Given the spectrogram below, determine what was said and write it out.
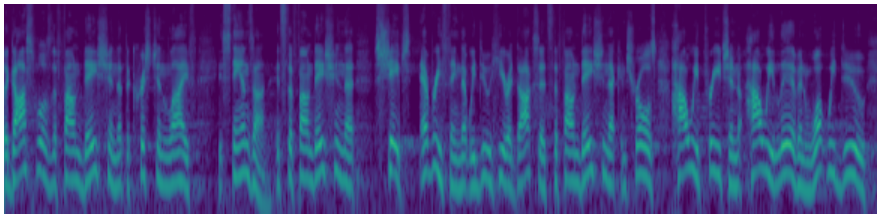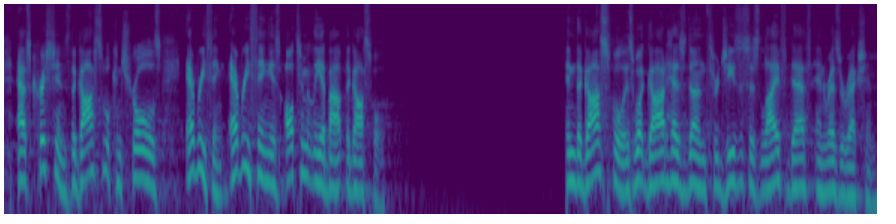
The gospel is the foundation that the Christian life stands on. It's the foundation that shapes everything that we do here at Doxa. It's the foundation that controls how we preach and how we live and what we do as Christians. The gospel controls everything. Everything is ultimately about the gospel. And the gospel is what God has done through Jesus' life, death, and resurrection.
